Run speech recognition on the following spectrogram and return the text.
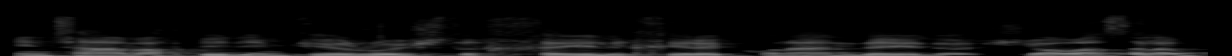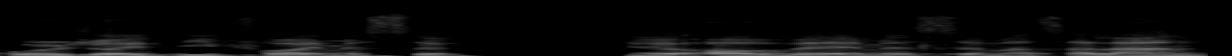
این چند وقت دیدیم که رشد خیلی خیره کننده ای داشت. یا مثلا پروژه های DeFi مثل آوه مثل مثلا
